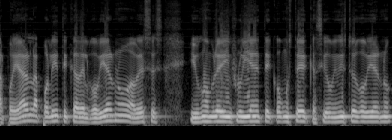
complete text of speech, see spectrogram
apoyar la política del gobierno a veces, y un hombre influyente como usted, que ha sido ministro de gobierno,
